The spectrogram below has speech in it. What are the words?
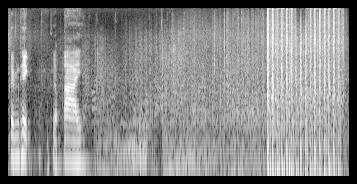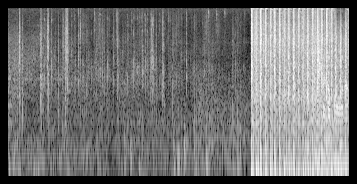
เฟมเทคเกือบตาย ใช่ครับพอนะ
